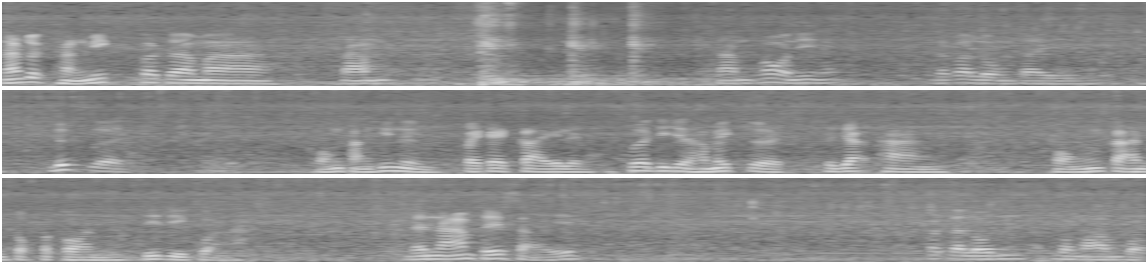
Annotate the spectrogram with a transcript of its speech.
น้ำจากถังมิกก็จะมาตามตามท่อนี้ฮะแล้วก็ลงไปลึกเลย ของถังที่หนึ่งไปไกลๆเลย เพื่อที่จะทำให้เกิดระยะทางของการตกตะกอนที่ดีกว่า และน้ำใสๆก็จะล้นลงมาบ่อ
